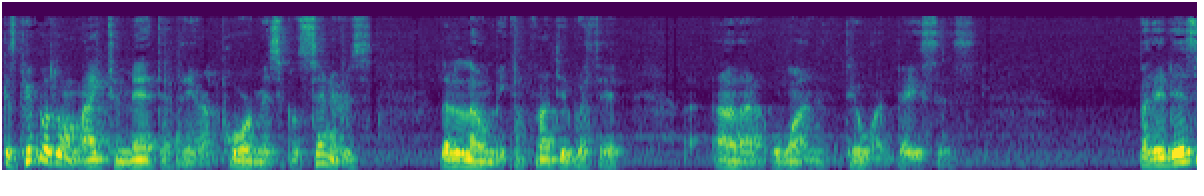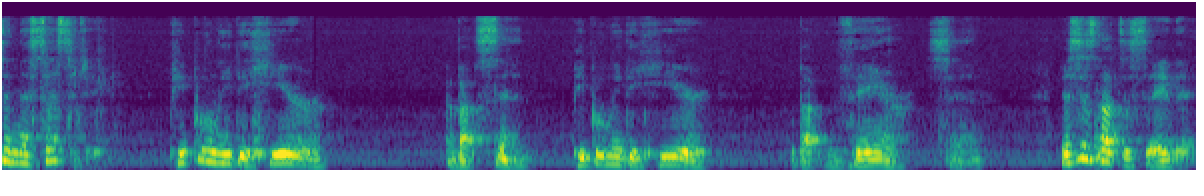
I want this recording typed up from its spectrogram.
Because people don't like to admit that they are poor, miserable sinners, let alone be confronted with it on a one to one basis. But it is a necessity. People need to hear about sin. People need to hear about their sin. This is not to say that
